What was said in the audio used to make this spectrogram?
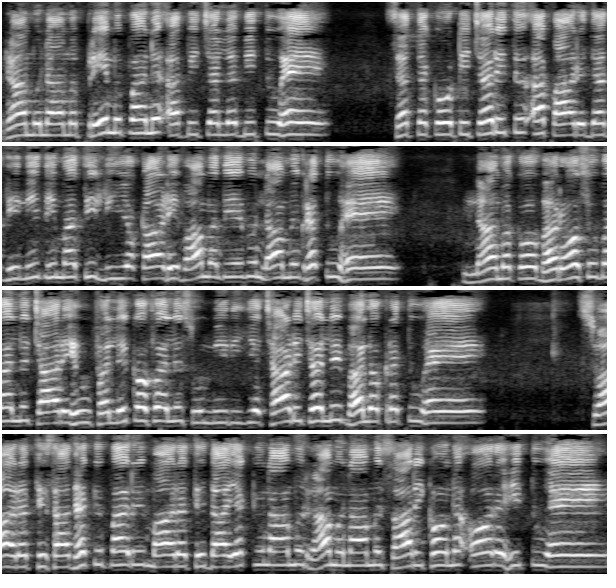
राम नाम प्रेम पन अभिचल बितु है। सतकोटि चरित अपार दधि निधि मथि लियो काढ़ वाम देव नाम घ्रतु है। नाम को भरोस बल, चारिहु फल को फल, सुमिरिय छाड़ छल भलो क्रतु है। स्वार्थ साधक पर मारथ दायक नाम, राम नाम सारिको न और हितु है?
